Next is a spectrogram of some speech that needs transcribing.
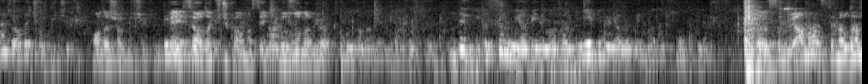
Sadece o da çok küçük. O da çok küçük. Benim- eksi o da küçük olması. İki Aynen. buzdolabı yok. Buzdolabı o kötü. Bir de ısınmıyor benim odam. Niye bilmiyorum benim odam soğuk biraz. O da ısınmıyor ama senin odan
